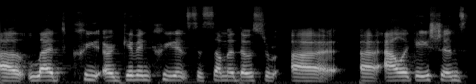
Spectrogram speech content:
uh, led cre- or given credence to some of those. Uh, uh, allegations,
